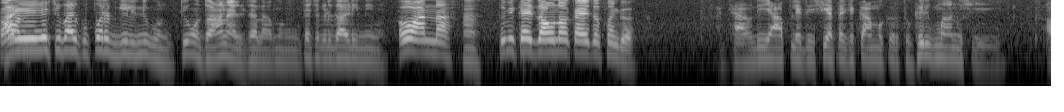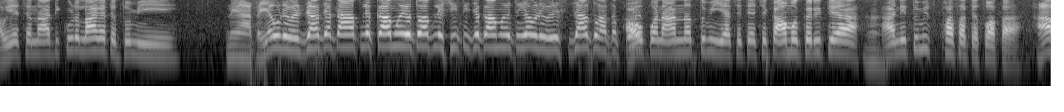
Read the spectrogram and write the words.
अरे याची बायको परत गेली निघून. ती म्हणतो आणायला चला मग त्याच्याकडे गाडी नाही हो अण्णा. हा. तुम्ही काही जाऊ नका याच्या संग. जाऊ दे आपल्या ते शेताचे कामं करतो गरीब माणूस आहे. अहो याच्या नादी कुठं लागत आहे तुम्ही? नाही आता एवढ्या वेळेस जाऊ दे आता आपले काम येतो आपल्या शेतीचे काम येतो एवढ्या वेळेस जातो आता अहो परत. पण अण्णा तुम्ही याच्या त्याचे काम करीत्या हा. आणि तुम्हीच फसा त्या स्वतः. हा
